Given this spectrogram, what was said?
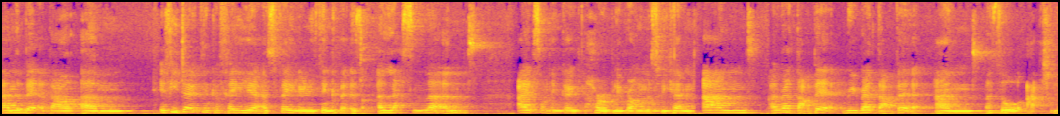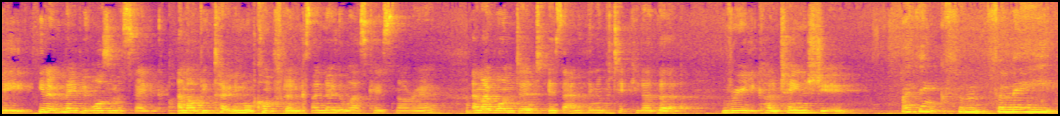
And the bit about um, if you don't think of failure as failure and you think of it as a lesson learned. I had something go horribly wrong this weekend, and I read that bit, reread that bit, and I thought, actually, you know, maybe it was a mistake, and I'll be totally more confident because I know the worst case scenario. And I wondered, is there anything in particular that really kind of changed you? I think for, for me,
